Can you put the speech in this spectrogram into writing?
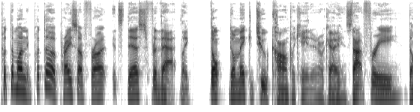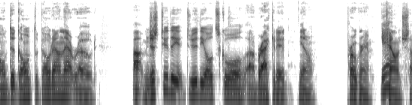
put the money, put the price up front. It's this for that. Like don't don't make it too complicated. Okay, it's not free. Don't do don't go down that road. Um, and just do the do the old school uh, bracketed you know program Yeah. challenge. So,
